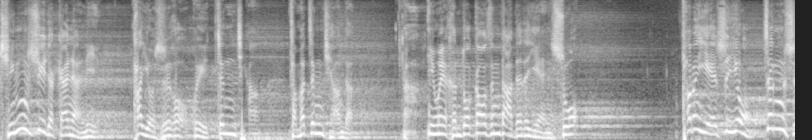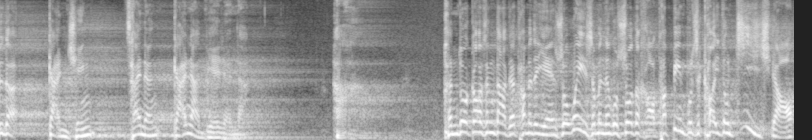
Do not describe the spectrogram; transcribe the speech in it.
情绪的感染力，它有时候会增强。怎么增强的？啊，因为很多高僧大德的演说，他们也是用真实的。感情才能感染别人的啊！很多高僧大德他们的演说为什么能够说得好？他并不是靠一种技巧，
